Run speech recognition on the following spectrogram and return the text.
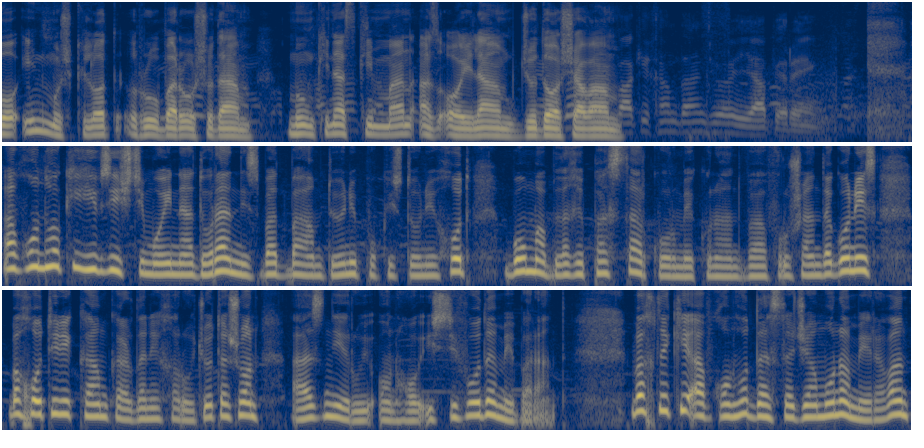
бо ин мушкилот рӯбарӯ шудам мумкин аст ки ман аз оилаам ҷудо шавам Афғонҳо ки ҳифзи иҷтимоӣ надоранд нисбат ба ҳамтоёни покистонии худ бо маблағи пасттар кор мекунанд ва фурӯшандагон низ ба хотири кам кардани хароҷоташон аз нерӯи онҳо истифода мебаранд. Вақте ки афғонҳо дастаҷамона мераванд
